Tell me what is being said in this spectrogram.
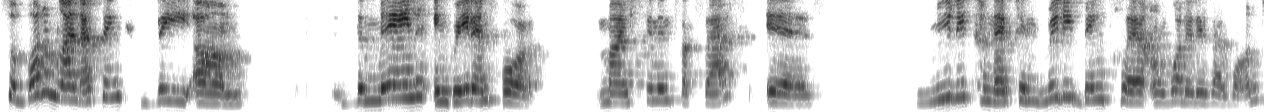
so bottom line, I think the um, the main ingredient for my seeming success is really connecting, really being clear on what it is I want,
